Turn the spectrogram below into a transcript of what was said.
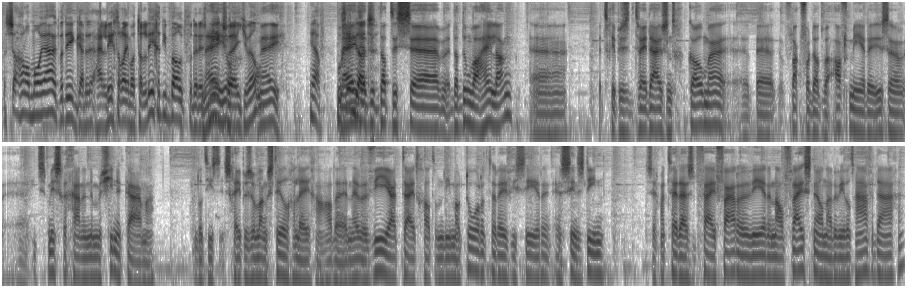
Het zag er al mooi uit. Want ik, ja, hij ligt er alleen maar te liggen, die boot. Voor de rest Nee, niks, joh. weet je wel. Nee, Ja, hoe nee, ging dat? Dat, dat, is, dat doen we al heel lang. Het schip is in 2000 gekomen. Eh, vlak voordat we afmeerden is er eh, iets misgegaan in de machinekamer. Omdat die schepen zo lang stilgelegen hadden. En hebben we vier jaar tijd gehad om die motoren te reviseren. En sindsdien, zeg maar 2005, varen we weer. En al vrij snel naar de Wereldhavendagen.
